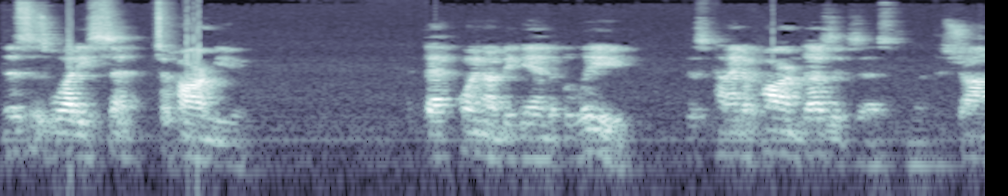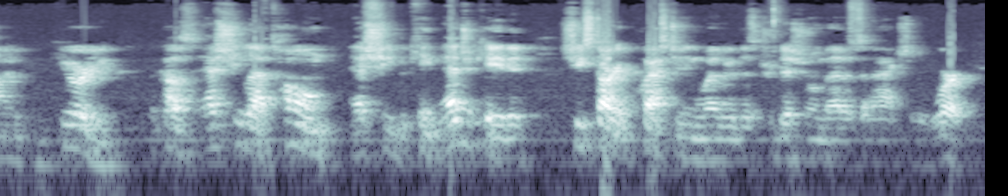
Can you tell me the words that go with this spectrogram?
this is what he sent to harm you. At that point, I began to believe this kind of harm does exist, and that the shaman can cure you. Because as she left home, as she became educated, she started questioning whether this traditional medicine actually worked.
